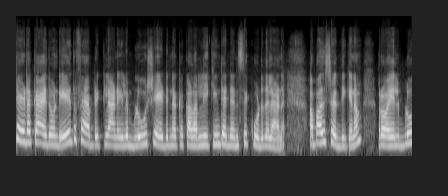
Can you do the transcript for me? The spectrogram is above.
ഷെയ്ഡൊക്കെ ആയതുകൊണ്ട് ഏത് ഫാബ്രിക്കിലാണെങ്കിലും ബ്ലൂ ഷെയ്ഡിനൊക്കെ കളർ ലീക്കിങ് ടെൻഡൻസി കൂടുതലാണ്. അപ്പോൾ അത് ശ്രദ്ധിക്കണം. റോയൽ ബ്ലൂ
